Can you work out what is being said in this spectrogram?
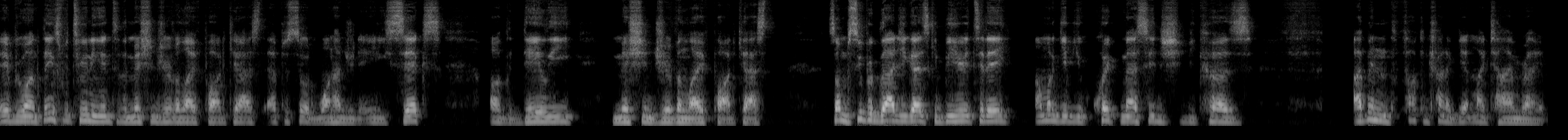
Hey everyone, thanks for tuning into the Mission Driven Life podcast, episode 186 of the Daily Mission Driven Life podcast. So I'm super glad you guys can be here today. I'm going to give you a quick message because I've been fucking trying to get my time right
